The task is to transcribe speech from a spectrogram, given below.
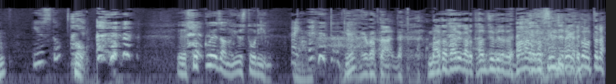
う？ユースト？そう。えーストックウェザーのユーストリーム。はい。あよかった。また誰かの誕生日だってバカなことするんじゃないかと思ったら、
